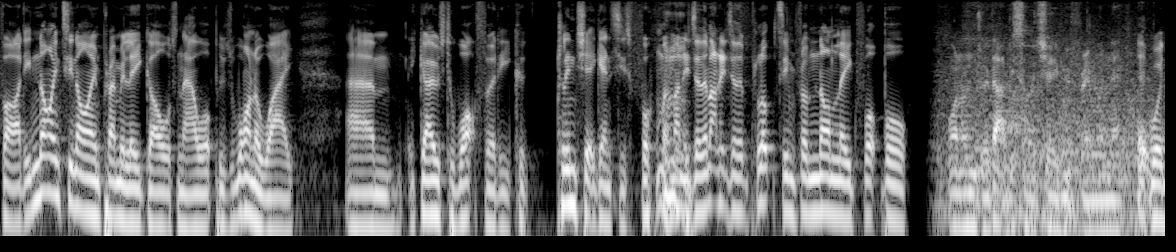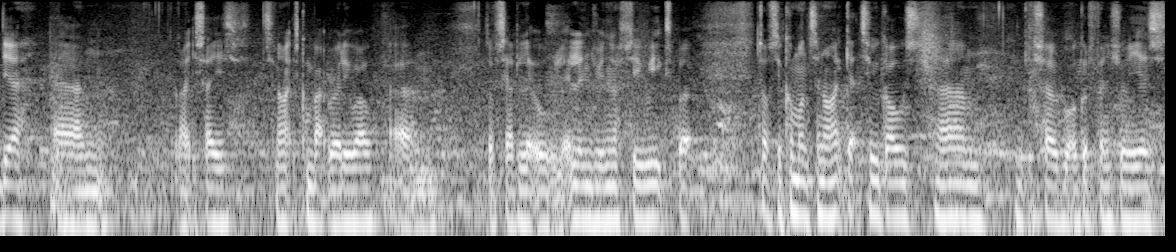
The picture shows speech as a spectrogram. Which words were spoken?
Vardy. 99 Premier League goals now up. He's one away. Um, he goes to Watford. He could clinch it against his former Hmm. manager, the manager that plucked him from non-league football. 100, that'd be some achievement for him, wouldn't it? It would, yeah. Um, like you say, he's, tonight's come back really well. Um, he's obviously had a little little injury in the last few weeks, but to obviously come on tonight, get two goals, um, I think he showed what a good finisher he is.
